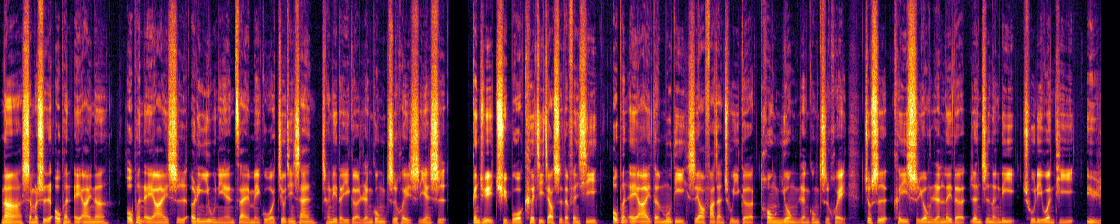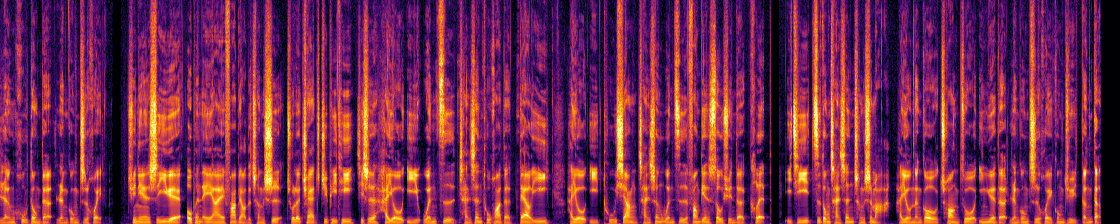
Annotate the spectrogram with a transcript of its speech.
那什么是 Open AI 呢？Open AI 是二零一五年在美国旧金山成立的一个人工智慧实验室。根据曲博科技教室的分析，OpenAI 的目的是要发展出一个通用人工智慧，就是可以使用人类的认知能力处理问题、与人互动的人工智慧。去年十一月，OpenAI 发表的程式，除了 ChatGPT，其实还有以文字产生图画的 DALL-E，还有以图像产生文字方便搜寻的 Clip。以及自动产生城市码，还有能够创作音乐的人工智慧工具等等。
